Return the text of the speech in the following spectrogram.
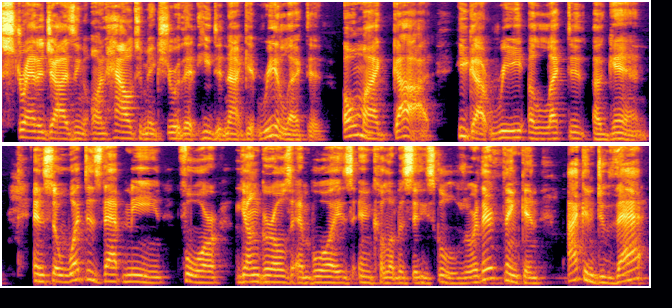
strategizing on how to make sure that he did not get reelected, oh my God, he got reelected again. And so, what does that mean for young girls and boys in Columbus City schools? Where they're thinking, I can do that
